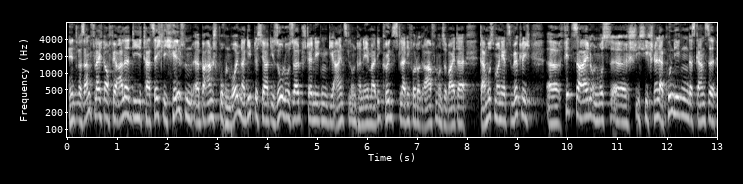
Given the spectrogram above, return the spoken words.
Interessant vielleicht auch für alle, die tatsächlich Hilfen äh, beanspruchen wollen. Da gibt es ja die Solo-Selbstständigen, die Einzelunternehmer, die Künstler, die Fotografen und so weiter. Da muss man jetzt wirklich äh, fit sein und muss äh, sich schnell erkundigen. Das Ganze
